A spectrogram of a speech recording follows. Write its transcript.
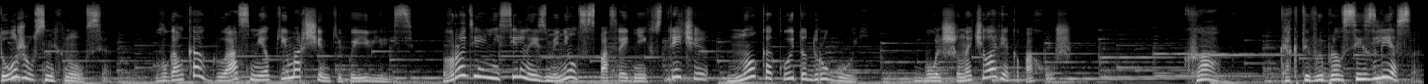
тоже усмехнулся. В уголках глаз мелкие морщинки появились. Вроде и не сильно изменился с последней их встречи, но какой-то другой. Больше на человека похож. «Как? Как ты выбрался из леса?»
